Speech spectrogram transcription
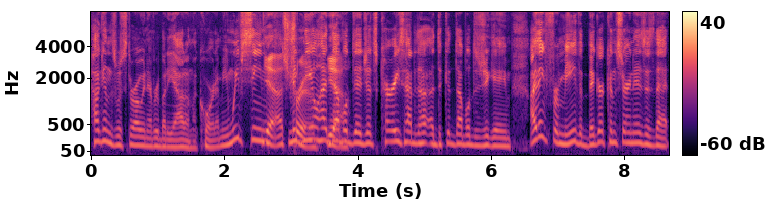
Huggins was throwing everybody out on the court. I mean, we've seen Yeah, that's true. McNeil had Yeah. double digits, Curry's had a, a double digit game. I think for me, the bigger concern is is that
